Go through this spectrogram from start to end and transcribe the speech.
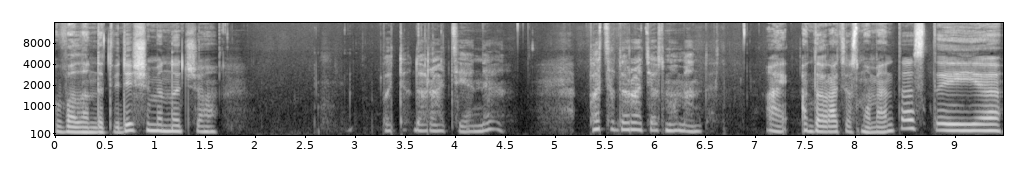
valanda 20 minučių. Pati adoracija, ne. Pats adoracijos momentas. Ai, adoracijos momentas, tai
